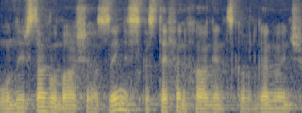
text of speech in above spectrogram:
Un ir saglabājušās ziņas, ka Stefenhāgens kaut gan viņš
